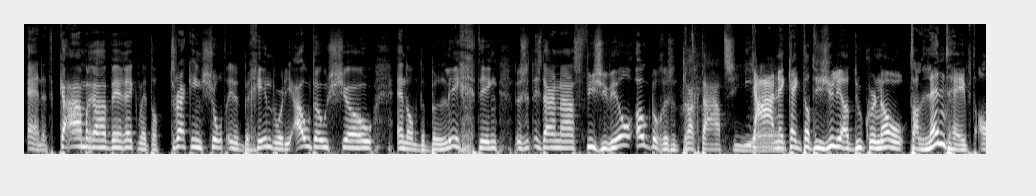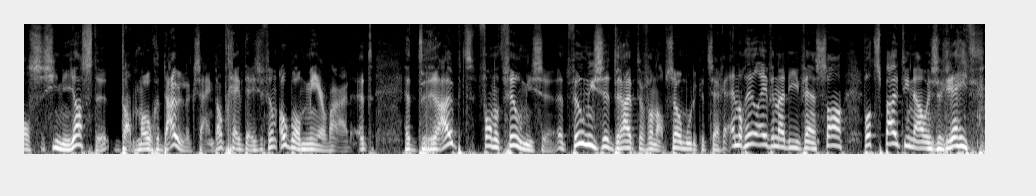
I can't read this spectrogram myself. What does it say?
En het camerawerk met dat tracking shot in het begin door die autoshow. En dan de belichting. Dus het is daarnaast visueel ook nog eens een tractatie. Ja, eh. nee, kijk, dat die Julia Ducournau talent heeft als cineaste, dat mogen duidelijk zijn. Dat geeft deze film ook wel meerwaarde. Het, het druipt van het filmische. Het filmische druipt er vanaf, zo moet ik het zeggen. En nog heel even naar die Vincent. Wat spuit hij nou in zijn reet?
